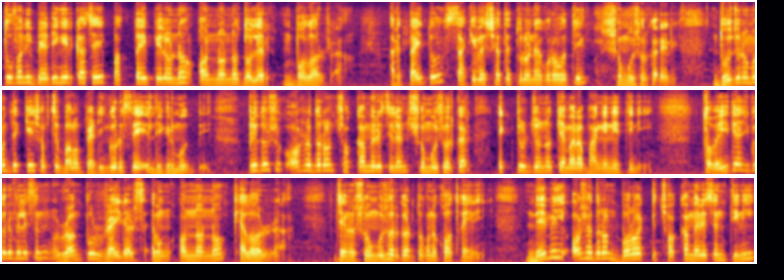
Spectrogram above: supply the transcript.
তুফানি ব্যাটিংয়ের কাছে পাত্তাই পেল না অন্যান্য দলের বোলাররা আর তাই তো সাকিবের সাথে তুলনা করা হচ্ছে শম্ভু সরকারের। দুজনের মধ্যে কে সবচেয়ে ভালো ব্যাটিং করেছে এই লিগের মধ্যে? প্রিয় দর্শক, অসাধারণ ছক্কা মেরেছিলেন শম্ভু সরকার, একটুর জন্য ক্যামেরা ভাঙেনি তিনি। তবে ইতিহাস গড়ে ফেলেছেন রংপুর রাইডার্স এবং অন্যান্য খেলোয়াড়রা। যেন শম্ভু সরকার তো কোনো কথাই নেই। নেমেই অসাধারণ বড় একটি ছক্কা মেরেছেন তিনি।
